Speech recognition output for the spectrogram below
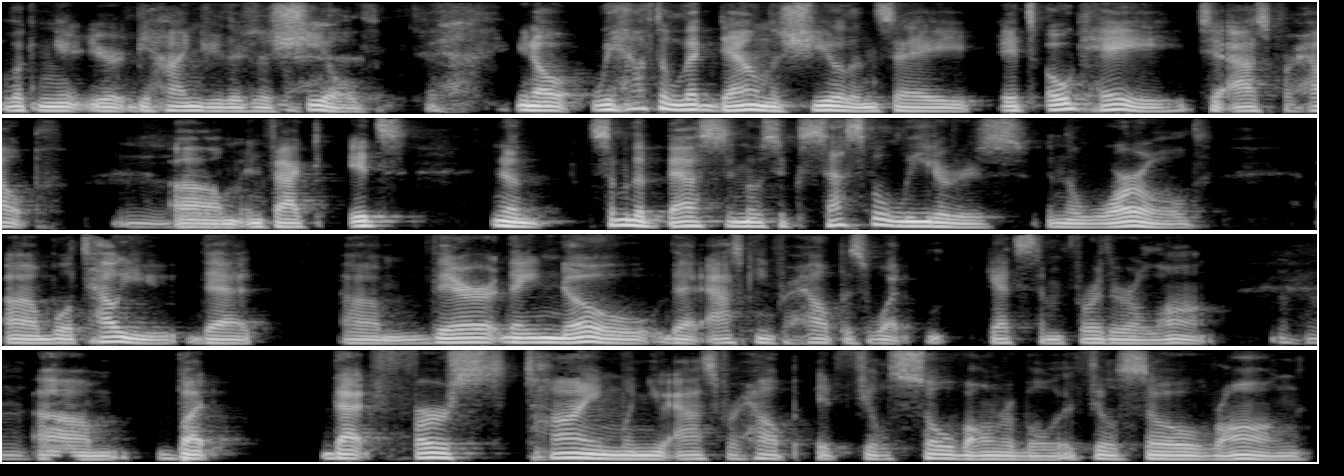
looking at your behind you, there's a shield. Yeah. You know, we have to let down the shield and say it's okay to ask for help. Mm-hmm. Um, in fact, it's you know some of the best and most successful leaders in the world um, will tell you that um, they're they know that asking for help is what gets them further along. Mm-hmm. Um, but that first time when you ask for help, it feels so vulnerable. It feels so wrong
